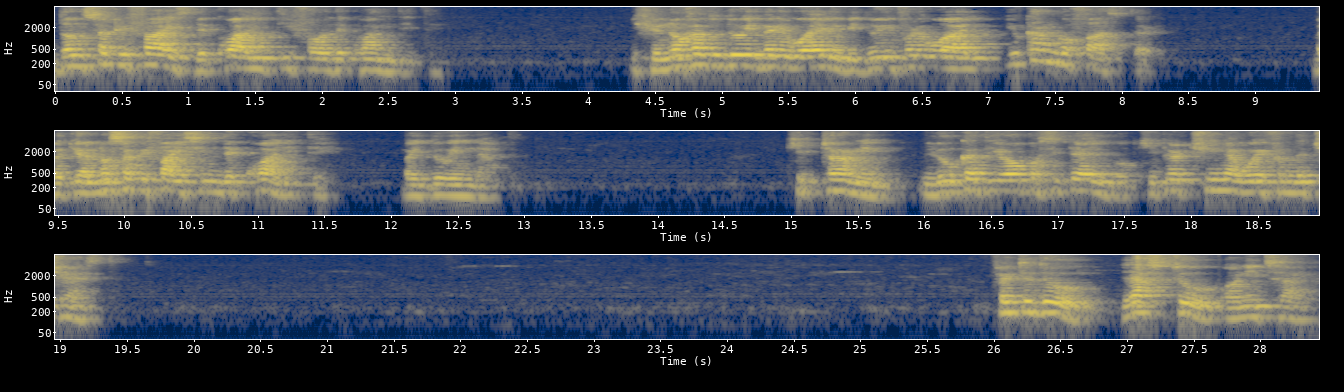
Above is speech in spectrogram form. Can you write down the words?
Don't sacrifice the quality for the quantity. If you know how to do it very well, you'll be doing for a while, you can go faster. But you are not sacrificing the quality by doing that. Keep turning. Look at your opposite elbow. Keep your chin away from the chest. Try to do last two on each side.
